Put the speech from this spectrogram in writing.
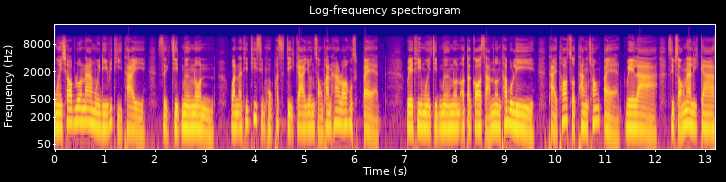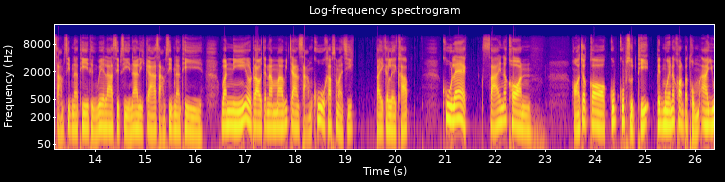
มวยชอบล่วงหน้ามวยดีวิถีไทย ศึกจิตเมืองนนท์วันอาทิตย์ที่ 16 พฤศจิกายน 2568 เวทีมวยจิตเมืองนนท์อตก3นนทบุรี ถ่ายทอดสดทางช่อง 8 เวลา 12 นาฬิกา 30 นาทีถึงเวลา 14 นาฬิกา 30 นาที วันนี้เราจะนำมาวิจารณ์ 3 คู่ครับสมาชิกไปกันเลยครับ คู่แรกซ้ายนครหอจกกุ๊บกุ๊บสุทธิ เป็นมวยนครปฐมอายุ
